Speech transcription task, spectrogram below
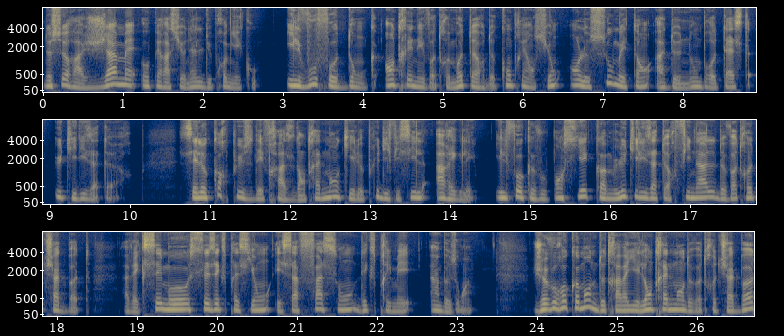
ne sera jamais opérationnel du premier coup. Il vous faut donc entraîner votre moteur de compréhension en le soumettant à de nombreux tests utilisateurs. C'est le corpus des phrases d'entraînement qui est le plus difficile à régler. Il faut que vous pensiez comme l'utilisateur final de votre chatbot, avec ses mots, ses expressions et sa façon d'exprimer un besoin. Je vous recommande de travailler l'entraînement de votre chatbot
